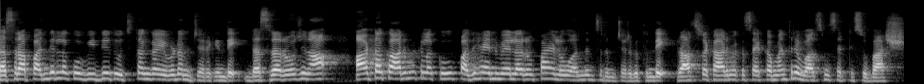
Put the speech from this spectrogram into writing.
దసరా పందిర్లకు విద్యుత్ ఉచితంగా ఇవ్వడం జరిగింది. దసరా రోజున ఆటో కార్మికులకు పదిహేను వేల రూపాయలు అందించడం జరుగుతుంది. రాష్ట్ర కార్మిక శాఖ మంత్రి వాసంశెట్టి సుభాష్.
